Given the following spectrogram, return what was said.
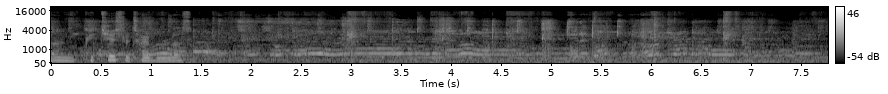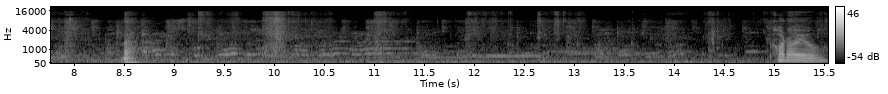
난 BTS를 잘 몰라서. 걸어요.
